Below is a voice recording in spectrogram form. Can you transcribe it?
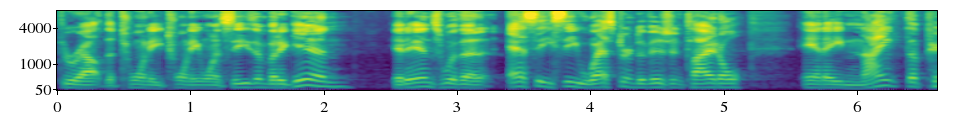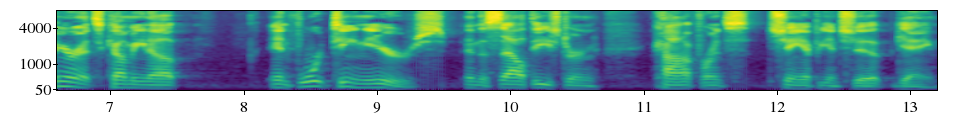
throughout the 2021 season. But again, it ends with an SEC Western Division title and a ninth appearance coming up in 14 years in the Southeastern Conference Championship game.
